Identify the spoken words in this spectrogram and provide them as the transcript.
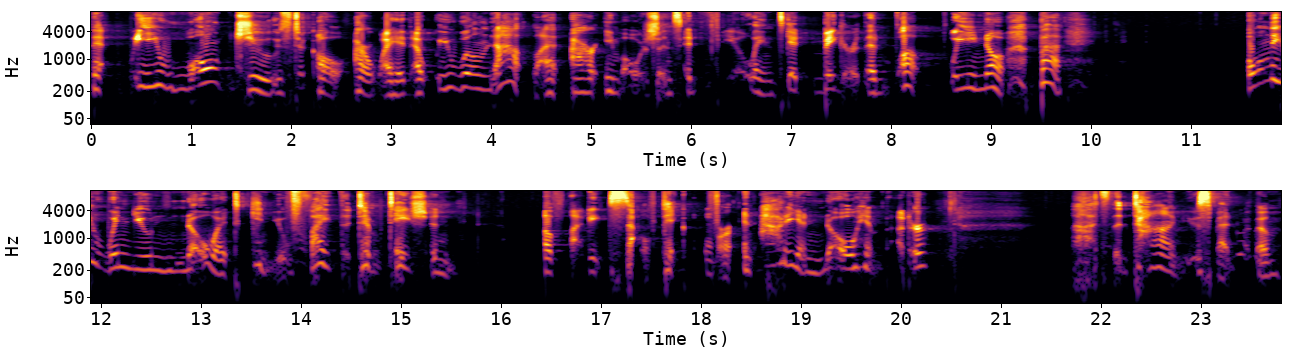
That we won't choose to go our way, that we will not let our emotions and feelings get bigger than what we know. But only when you know it can you fight the temptation of letting self take over. And how do you know him better? It's the time you spend with him.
